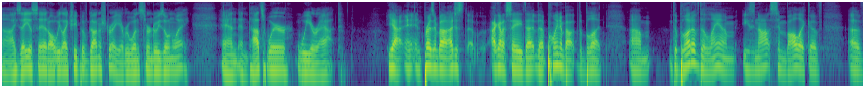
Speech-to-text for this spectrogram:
Uh, Isaiah said, All we like sheep have gone astray. Everyone's turned to his own way. And, and that's where we are at. Yeah, and, and President Ballard, I just I gotta say that that point about the blood, um, the blood of the lamb is not symbolic of of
